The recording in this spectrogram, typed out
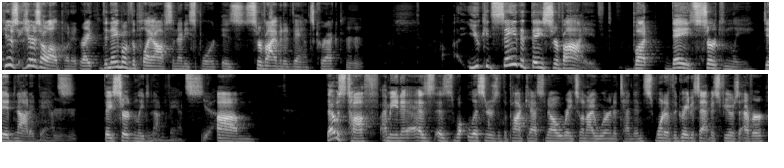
here's here's how I'll put it. Right, the name of the playoffs in any sport is survive and advance. Correct. Mm-hmm. You could say that they survived, but they certainly did not advance. Mm-hmm. They certainly did not advance. Yeah. Um, that was tough. I mean, as as listeners of the podcast know, Rachel and I were in attendance. One of the greatest atmospheres ever.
